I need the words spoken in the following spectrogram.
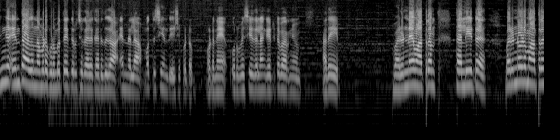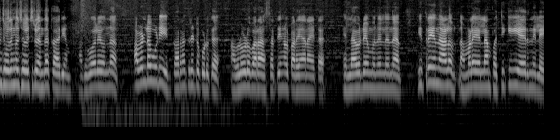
എങ്ങ് എന്താകും നമ്മുടെ കുടുംബത്തെക്കുറിച്ച് കരുതുക എന്നല്ല മുത്തശ്ശിയും ദേഷ്യപ്പെട്ടു. ഉടനെ ഉർവശി ഇതെല്ലാം കേട്ടിട്ട് പറഞ്ഞു അതെ വരുണിനെ മാത്രം തല്ലിയിട്ട് വരുണിനോട് മാത്രം ചോദ്യങ്ങൾ ചോദിച്ചിട്ട് എന്താ കാര്യം? അതുപോലെ ഒന്ന് അവളുടെ കൂടി കർണത്തിനിട്ട് കൊടുക്ക്. അവളോട് പറ സത്യങ്ങൾ പറയാനായിട്ട്. എല്ലാവരുടെയും മുന്നിൽ നിന്ന് ഇത്രയും നാളും നമ്മളെയെല്ലാം പറ്റിക്കുകയായിരുന്നില്ലേ?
